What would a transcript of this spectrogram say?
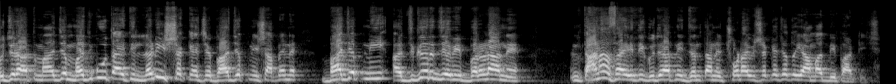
ગુજરાતમાં જે મજબૂતાઈથી લડી શકે છે ભાજપની સામે ભાજપની અજગર જેવી બરડાને તાનાશાહીથી ગુજરાતની જનતાને છોડાવી શકે છે, તો એ આમ આદમી પાર્ટી છે.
